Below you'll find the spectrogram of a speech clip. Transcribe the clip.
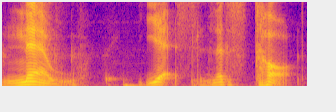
now. Yes let's start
